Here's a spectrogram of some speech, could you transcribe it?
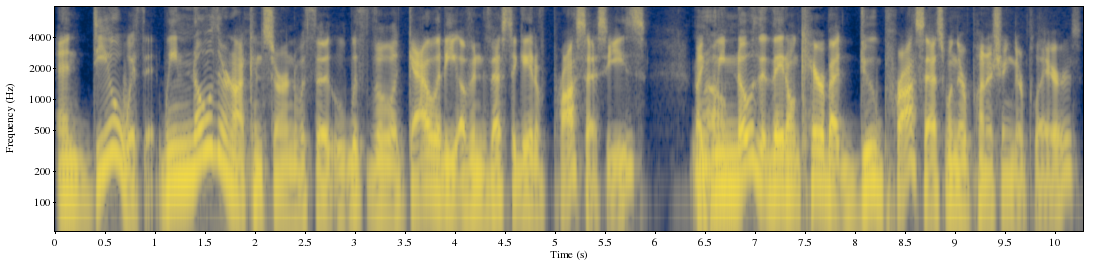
and deal with it. We know they're not concerned with the with the legality of investigative processes. Like we know that they don't care about due process when they're punishing their players.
